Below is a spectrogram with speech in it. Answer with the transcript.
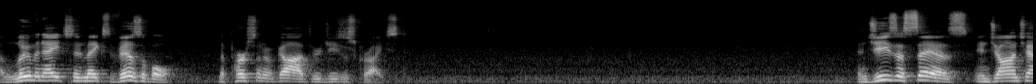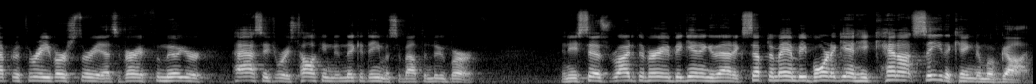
illuminates and makes visible the person of God through Jesus Christ. And Jesus says in John chapter 3, verse 3, that's a very familiar passage where he's talking to Nicodemus about the new birth. And he says right at the very beginning of that, except a man be born again, he cannot see the kingdom of God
